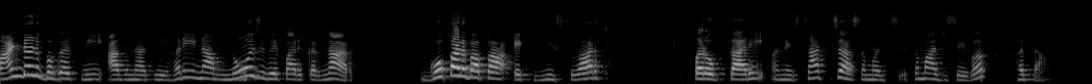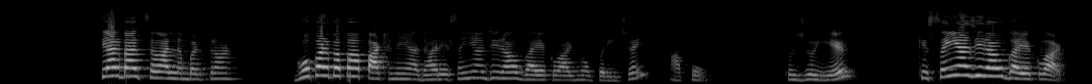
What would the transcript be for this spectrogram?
માંડણ ભગતની આજ્ઞાથી હરિનામનો જ વેપાર કરનાર ગોપાળ બાપા એક નિસ્વાર્થ, પરોપકારી અને સાચા સમાજ સમાજ સેવક હતા. ત્યારબાદ સવાલ નંબર ત્રણ ગોપાળ બાપા પાઠને આધારે સૈયાજીરાવ ગાયકવાડનો પરિચય આપો. તો જોઈએ કે સૈયાજીરાવ ગાયકવાડ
